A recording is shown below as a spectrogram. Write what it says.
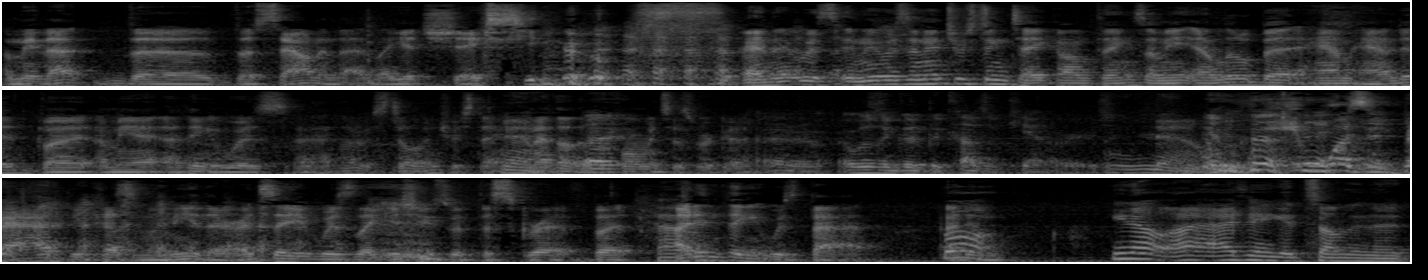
I mean that the the sound in that like it shakes you, and it was and it was an interesting take on things. I mean, a little bit ham-handed, but I mean, I, I think it was I thought it was still interesting, and I thought the But- performances were good. I don't know. It wasn't good because of Keanu Reeves. No. it wasn't bad because of him either. I'd say it was like issues with the script, but I didn't think it was bad. I Well, didn't. you know, I, I think it's something that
